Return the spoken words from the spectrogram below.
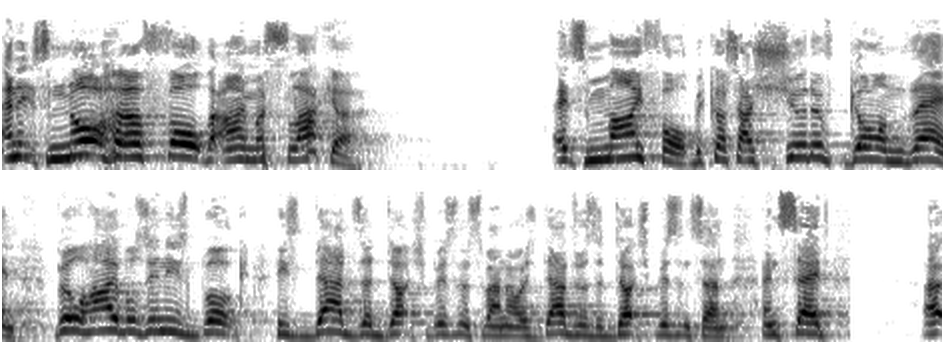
And it's not her fault that I'm a slacker. It's my fault because I should have gone then. Bill Hybels, in his book, his dad's a Dutch businessman, or his dad was a Dutch businessman, and said, uh,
